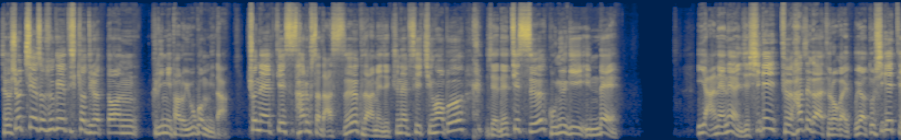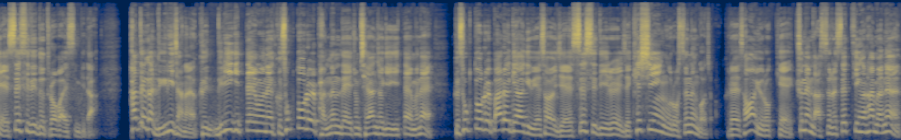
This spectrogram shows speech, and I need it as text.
제가 쇼츠에서 소개시켜드렸던 그림이 바로 요겁니다. 큐넵 TS464 나스 그 다음에 이제 큐넵 스위칭 허브 이제 네티스 공유기인데 이 안에는 이제 시게이트 하드가 들어가 있고요. 또 시게이트 SSD도 들어가 있습니다. 하드가 느리잖아요. 그 느리기 때문에 그 속도를 받는데 좀 제한적이기 때문에 그 속도를 빠르게 하기 위해서 이제 SSD를 이제 캐싱으로 쓰는 거죠. 그래서 이렇게 큐넴 나스를 세팅을 하면은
